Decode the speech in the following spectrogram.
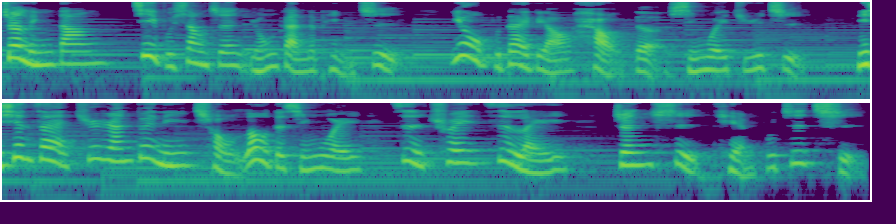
这铃铛既不象征勇敢的品质。”又不代表好的行为举止。你现在居然对你丑陋的行为自吹自擂，真是恬不知耻。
